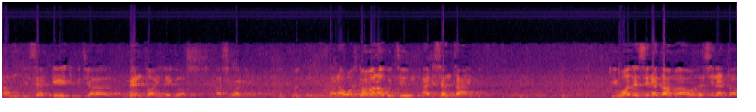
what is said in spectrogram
I'm the same age with your mentor in Lagos, Asiwaju. And I was governor with him at the same time. He was a senator, I was a senator.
